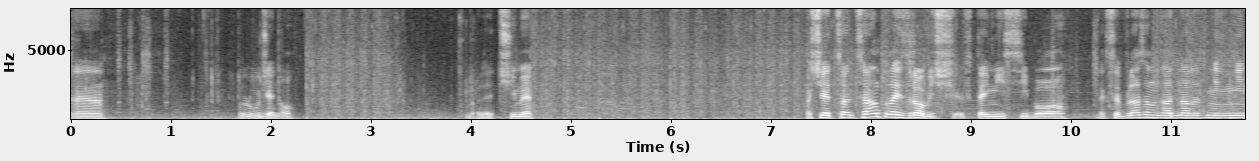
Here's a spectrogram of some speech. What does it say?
E, ludzie no. Dobra, lecimy. Właściwie co, co mam tutaj zrobić w tej misji, bo tak sobie wlazłem, nawet, nawet nie, nie,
